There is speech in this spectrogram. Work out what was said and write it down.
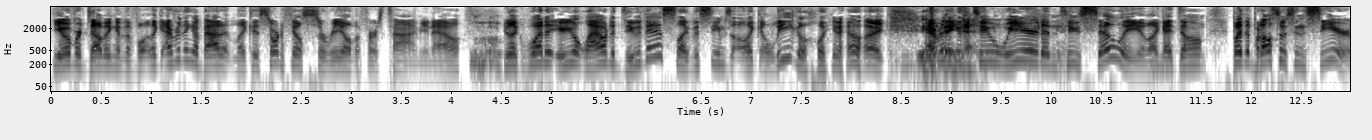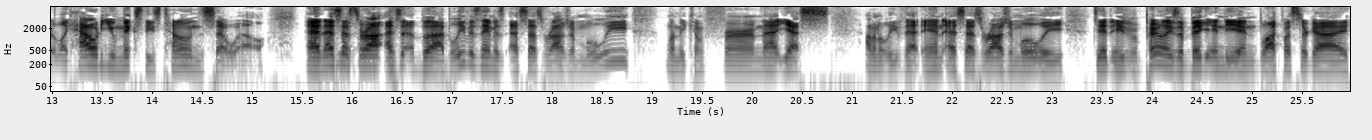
the overdubbing of the voice, like everything about it, like it sort of feels surreal the first time. You know, Mhm. you're like, what? Are you allowed to do this? Like this seems like illegal. You know, like Yeah, everything yeah. is too weird and too silly. Like I don't, but but also sincere. Like how do you mix these tones so well? And SS, Ra- I believe his name is SS Rajamouli. Let me confirm that. Yes. I'm gonna leave that in. SS Rajamouli did. He apparently he's a big Indian blockbuster guy,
